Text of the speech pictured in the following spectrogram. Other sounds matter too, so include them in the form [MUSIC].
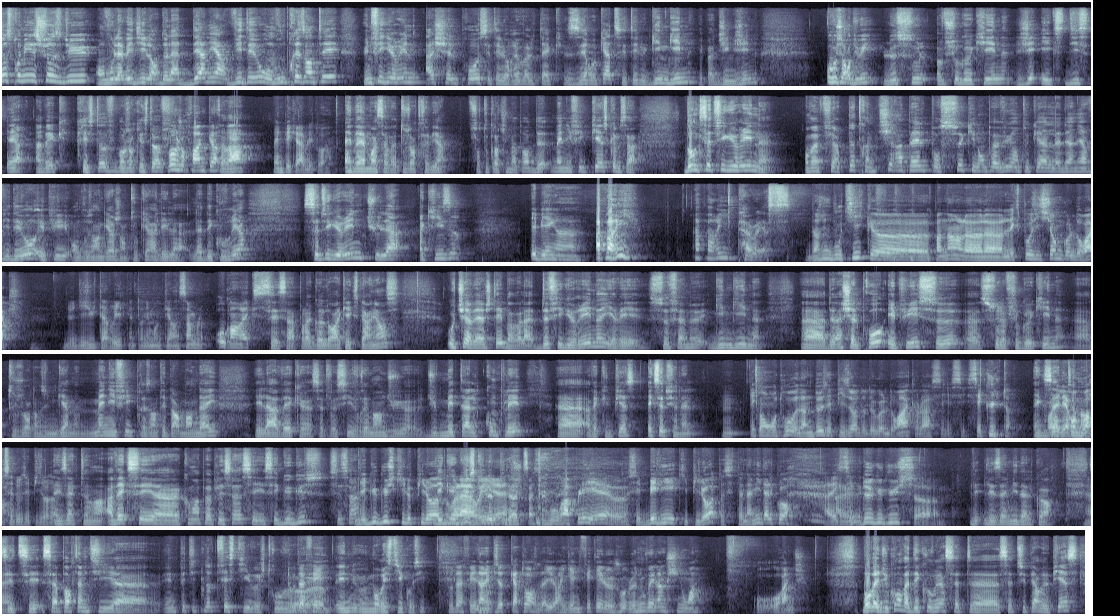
Chose promise, chose due, on vous l'avait dit lors de la dernière vidéo, on vous présentait une figurine HL Pro, c'était le Revoltech 04, c'était le Gingin et pas Jinjin. Aujourd'hui, le Soul of Shogokin GX10R avec Christophe. Bonjour Christophe. Bonjour Franck. Ça va? Impeccable et toi? Eh ben moi ça va toujours très bien, surtout quand tu m'apportes de magnifiques pièces comme ça. Donc cette figurine, on va faire peut-être un petit rappel pour ceux qui n'ont pas vu en tout cas la dernière vidéo et puis on vous engage en tout cas à aller la, découvrir. Cette figurine, tu l'as acquise Eh bien, euh, à Paris. À Paris. Paris. Dans une boutique euh, [LAUGHS] pendant l'exposition Goldorak le 18 avril quand on est monté ensemble au Grand Rex. C'est ça, pour la Goldorak Experience où tu avais acheté ben voilà, deux figurines. Il y avait ce fameux Gingin euh, de HL Pro et puis ce euh, Soul of Shogokin, euh, toujours dans une gamme magnifique présentée par Bandai et là avec cette fois-ci vraiment du, du, métal complet avec une pièce exceptionnelle. Hmm. Et qu'on retrouve dans deux épisodes de Goldorak, là c'est culte. Exactement. aller revoir ces deux épisodes. Exactement. Avec ces, comment on peut appeler ça? Ces, Gugus, c'est ça? Les Gugus qui le pilotent. Les Gugus qui le pilotent. je sais pas si vous vous rappelez, hein, c'est Bélier qui pilote, c'est un ami d'Alcor. Avec ah, ces deux Gugus. Les, amis d'Alcor. ça apporte un petit, euh, une petite note festive, je trouve. Tout à fait. Euh, et humoristique aussi. Tout à fait. Dans l'épisode 14, d'ailleurs, ils viennent fêter le, le nouvel an chinois au, ranch. Bon, bah, du coup, on va découvrir cette, euh, cette superbe pièce.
